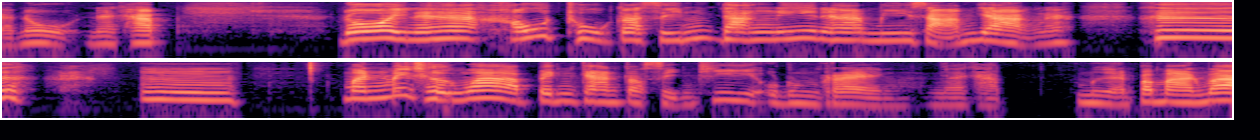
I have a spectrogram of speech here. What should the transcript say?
กาโนนะครับ โดยนะฮะเขาถูกตัดสินดังนี้นะฮะมี 3 อย่างนะ คืออืมมันไม่เชิงว่าเป็นการตัดสินที่รุนแรงนะครับ เหมือนประมาณว่า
